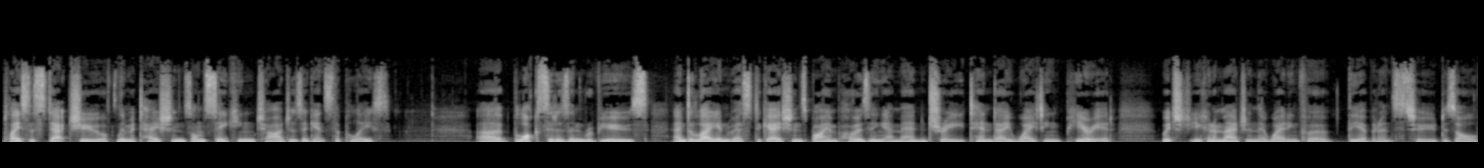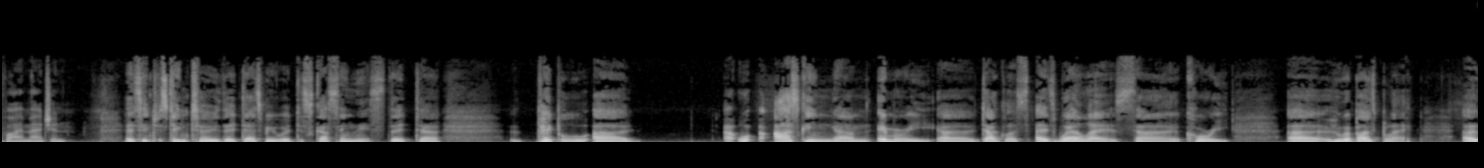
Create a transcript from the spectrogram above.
place a statute of limitations on seeking charges against the police. Uh, block citizen reviews and delay investigations by imposing a mandatory 10 day waiting period, which you can imagine they're waiting for the evidence to dissolve, I imagine. It's interesting too that as we were discussing this, that uh, people are uh, asking um, Emory uh, Douglas as well as uh, Khury, uh, who are both black uh,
